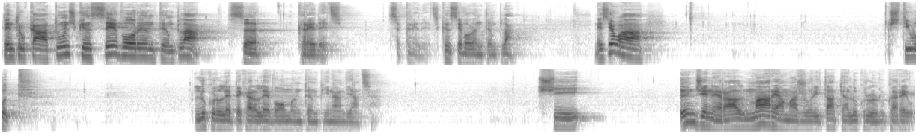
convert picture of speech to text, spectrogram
pentru că atunci când se vor întâmpla, să credeți. Să credeți. Când se vor întâmpla. Dumnezeu a știut lucrurile pe care le vom întâmpina în viață. Și, în general, marea majoritate a lucrurilor cu care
